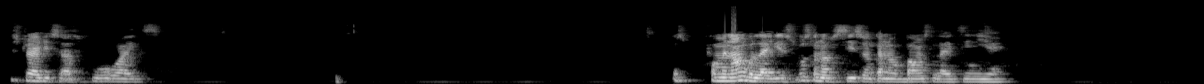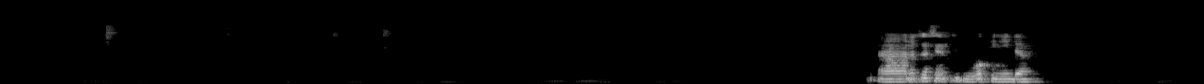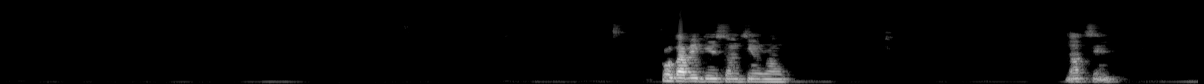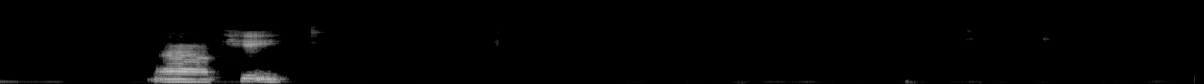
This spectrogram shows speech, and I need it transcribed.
let's try this as full white from an angle like this, we're to see some kind of bounce light in here. Uh, nothing seems to be working either. Probably doing something wrong. Nothing. okay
